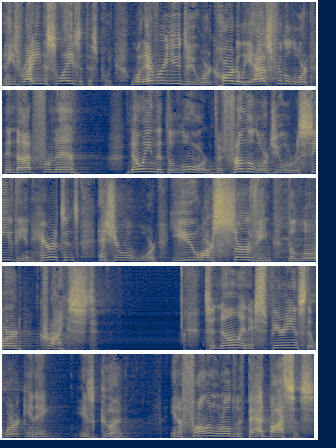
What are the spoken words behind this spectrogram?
and he's writing to slaves at this point, whatever you do, work heartily as for the Lord and not for men knowing that the Lord, that from the Lord you will receive the inheritance as your reward. You are serving the Lord Christ. To know and experience that work in a is good in a fallen world with bad bosses,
